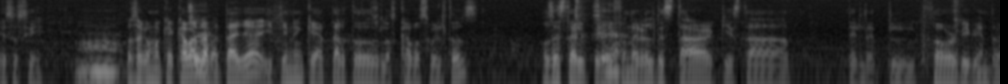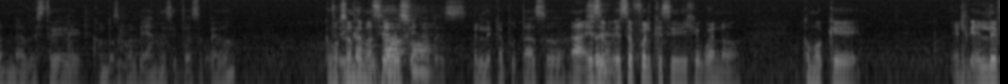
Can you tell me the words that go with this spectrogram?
Eso sí. Mm, O sea, como que acaba Sí. la batalla y tienen que atar todos los cabos sueltos. O sea, está el, el Sí. funeral de Stark y está el de el Thor viviendo en este con los guardianes y todo ese pedo. Como que El son demasiados finales. El de Caputazo. Ah, ese, Sí. ese fue el que sí dije, bueno, como que el, el de,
